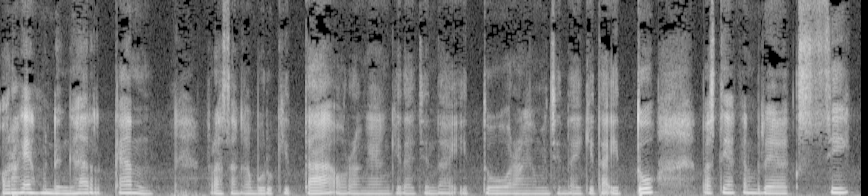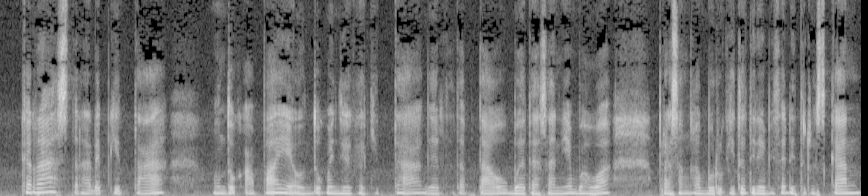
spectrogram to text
orang yang mendengarkan prasangka buruk kita, orang yang kita cintai itu, orang yang mencintai kita itu pasti akan bereaksi keras terhadap kita untuk apa ya? Untuk menjaga kita agar tetap tahu batasannya bahwa prasangka buruk itu tidak bisa diteruskan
